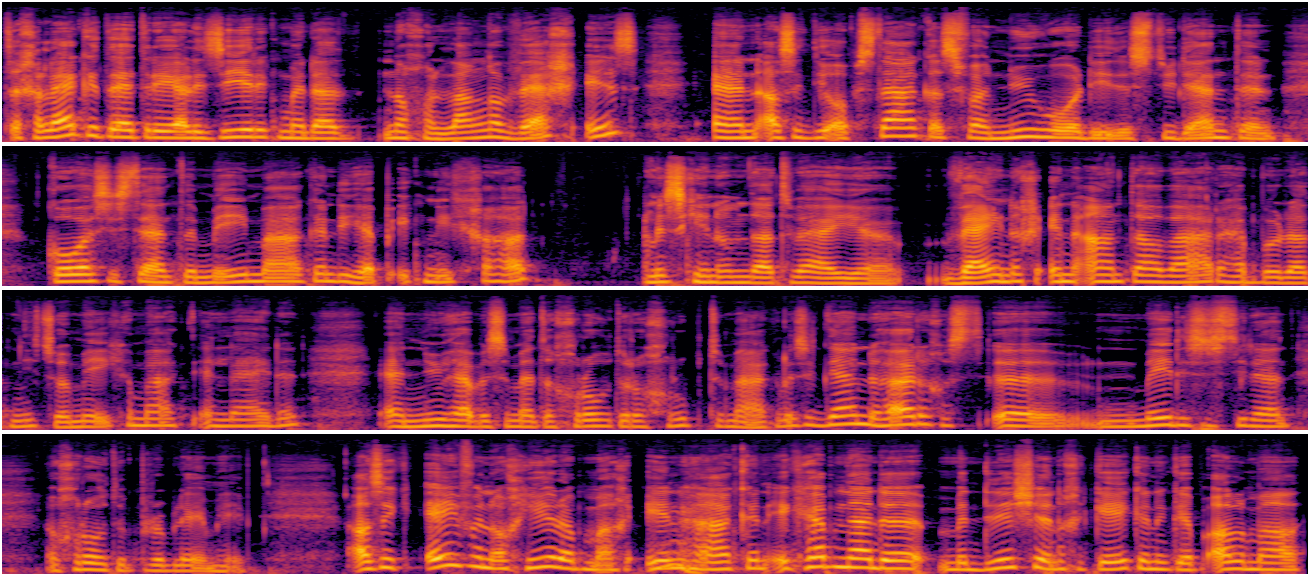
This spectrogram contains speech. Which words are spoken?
Tegelijkertijd realiseer ik me dat het nog een lange weg is. En als ik die obstakels van nu hoor, die de studenten, co-assistenten meemaken, die heb ik niet gehad. Misschien omdat wij uh, weinig in aantal waren, hebben we dat niet zo meegemaakt in Leiden. En nu hebben ze met een grotere groep te maken. Dus ik denk dat de huidige uh, medische student een groter probleem heeft. Als ik even nog hierop mag inhaken. Ik heb naar de medition gekeken. Ik heb allemaal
